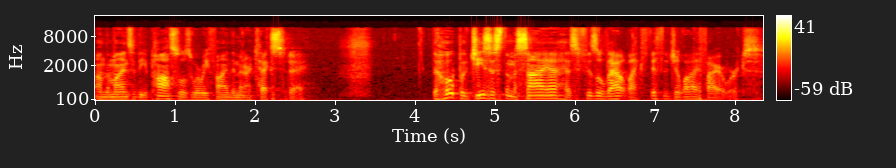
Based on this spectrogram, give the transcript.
on the minds of the apostles where we find them in our text today. The hope of Jesus the Messiah has fizzled out like 5th of July fireworks.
